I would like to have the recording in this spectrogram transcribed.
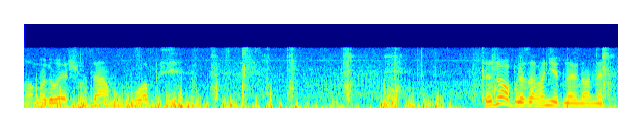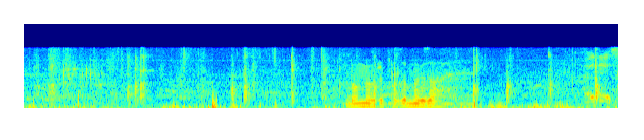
Номер лишу зам в описі. Це добре, загоніть, навіть не. Бо ми вже позамерзали. Хай десь.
